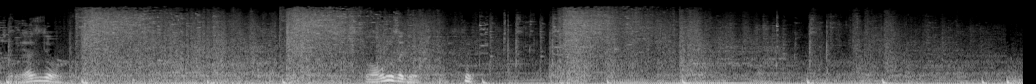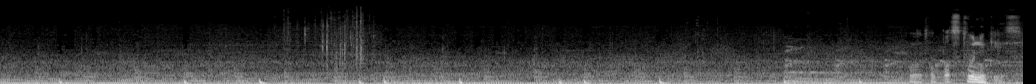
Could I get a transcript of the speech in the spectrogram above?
Что, я сделал? Стволом задел, что ли? Вот, вот подствольники есть.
